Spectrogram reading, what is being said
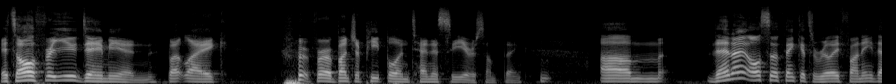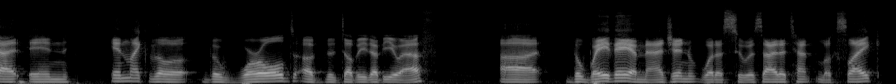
it's all for you, Damien, but like for a bunch of people in Tennessee or something. Um, then I also think it's really funny that in in like the the world of the WWF, uh, the way they imagine what a suicide attempt looks like,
